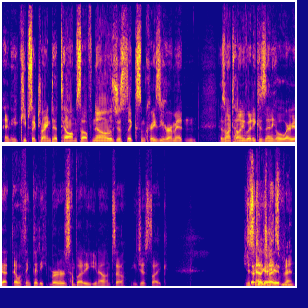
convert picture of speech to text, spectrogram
And he keeps like trying to tell himself, no, it was just like some crazy hermit and doesn't want to tell anybody because then he'll worry that they'll think that he murdered somebody, you know. And so he just like, he just kind of tries to heavy,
